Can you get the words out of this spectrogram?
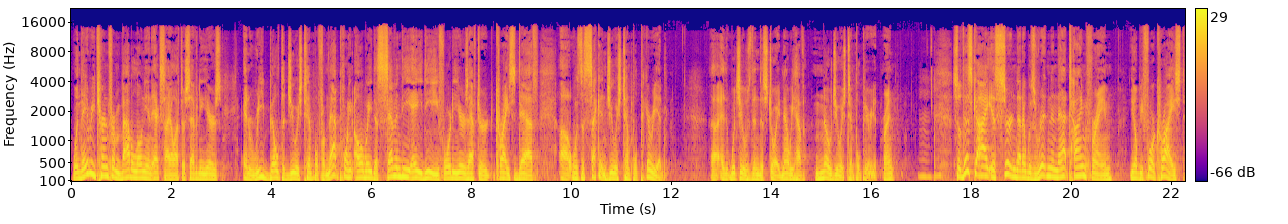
When they returned from Babylonian exile after 70 years, and rebuilt the Jewish temple from that point all the way to 70 AD, 40 years after Christ's death, uh, was the second Jewish temple period, uh, which it was then destroyed. Now we have no Jewish temple period, right? So this guy is certain that it was written in that time frame, you know, before Christ.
